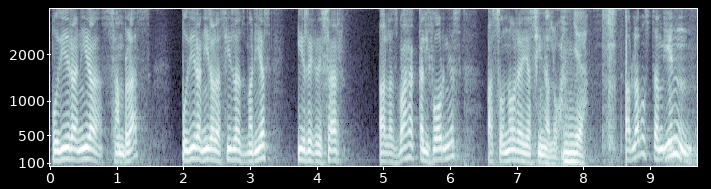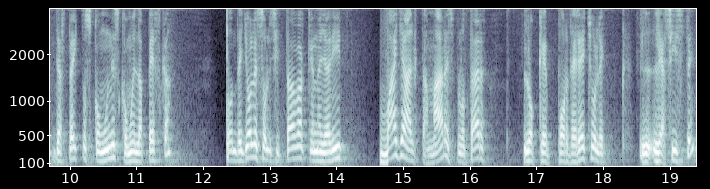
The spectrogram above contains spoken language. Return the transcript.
pudieran ir a San Blas, pudieran ir a las Islas Marías y regresar a las Baja Californias, a Sonora y a Sinaloa. Ya. Hablamos también de aspectos comunes como es la pesca, donde yo le solicitaba que Nayarit vaya a alta mar a explotar lo que por derecho le, le asiste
